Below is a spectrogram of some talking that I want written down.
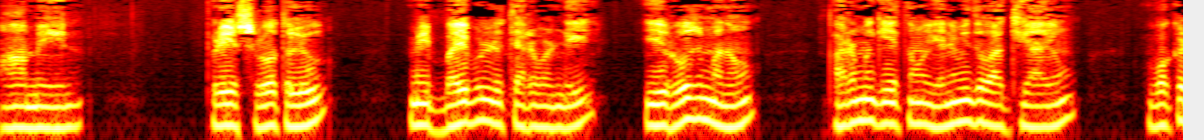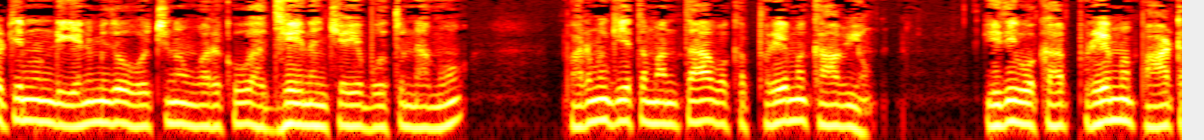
ఆమెన్. ప్రియ శ్రోతలు మీ బైబిళ్ళు తెరవండి. ఈ రోజు మనం పరమగీతం ఎనిమిదో అధ్యాయం ఒకటి నుండి ఎనిమిదో వచనం వరకు అధ్యయనం చేయబోతున్నాము. పరమగీతమంతా ఒక ప్రేమ కావ్యం. ఇది ఒక ప్రేమ పాట.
